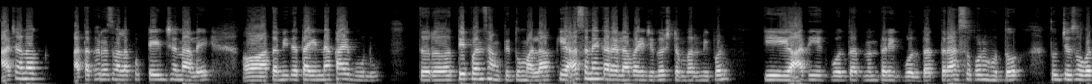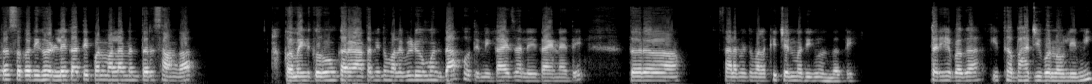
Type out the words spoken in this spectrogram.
अचानक आता खरंच मला खूप टेन्शन आलंय. आता मी त्या ताईंना काय बोलू? तर ते पण सांगते तुम्हाला की असं नाही करायला पाहिजे कस्टमरनी पण की आधी एक बोलतात नंतर एक बोलतात. तर असं पण होतं. तुमच्यासोबत असं कधी घडलंय का ते पण मला नंतर सांगा. कमेंट करून कारण आता मी तुम्हाला व्हिडिओमध्ये दाखवते मी काय झालंय काय नाही ते. तर चला मी तुम्हाला किचनमध्ये घेऊन जाते. तर हे बघा इथं भाजी बनवली मी.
